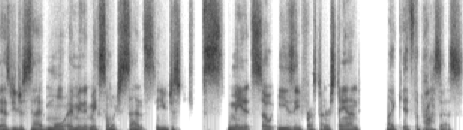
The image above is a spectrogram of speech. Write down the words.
as you just said, more. I mean, it makes so much sense. You just made it so easy for us to understand. Like it's the process,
